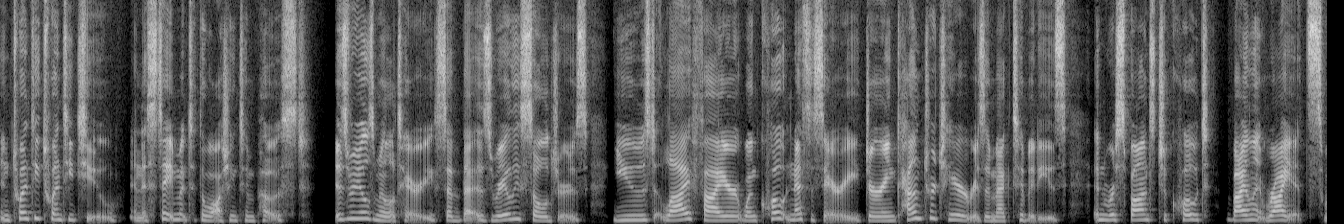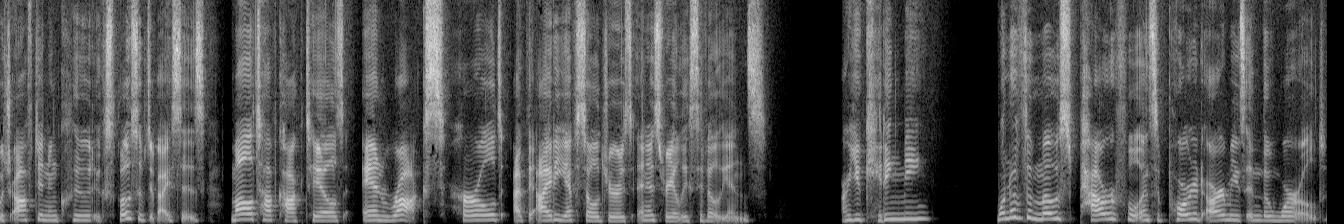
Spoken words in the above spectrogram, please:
In 2022, in a statement to the Washington Post, Israel's military said that Israeli soldiers used live fire when, quote, necessary during counterterrorism activities in response to, quote, violent riots, which often include explosive devices, Molotov cocktails, and rocks hurled at the IDF soldiers and Israeli civilians. Are you kidding me? One of the most powerful and supported armies in the world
